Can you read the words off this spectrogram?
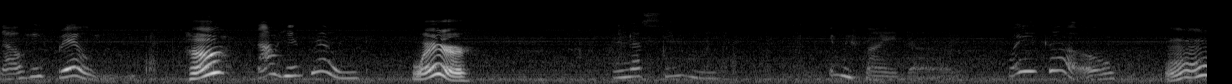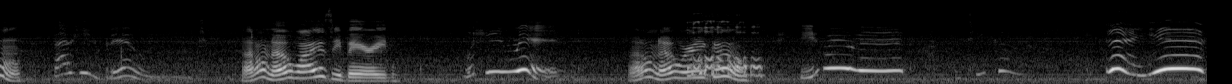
Now he's buried. Huh? Now he's buried. Where? You not see. Let me find him. Where he go? Mm-mm. Now he's buried. I don't know. Why is he buried? What's he with? I don't know. Where'd he go? He's buried. Where'd he go? There he is.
